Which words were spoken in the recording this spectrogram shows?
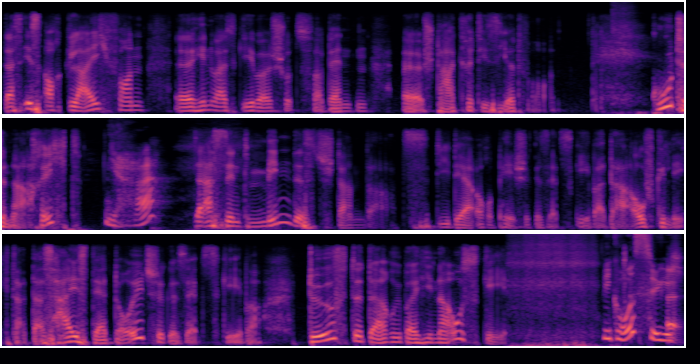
Das ist auch gleich von äh, Hinweisgeberschutzverbänden äh, stark kritisiert worden gute Nachricht. Ja. Das sind Mindeststandards, die der europäische Gesetzgeber da aufgelegt hat. Das heißt, der deutsche Gesetzgeber dürfte darüber hinausgehen. Wie großzügig.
